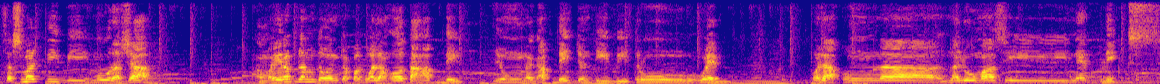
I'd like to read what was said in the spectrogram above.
sa Smart TV, mura siya. Ang mahirap lang doon kapag walang OTA update, yung nag-update yung TV through web. Wala kung na naluma si Netflix,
